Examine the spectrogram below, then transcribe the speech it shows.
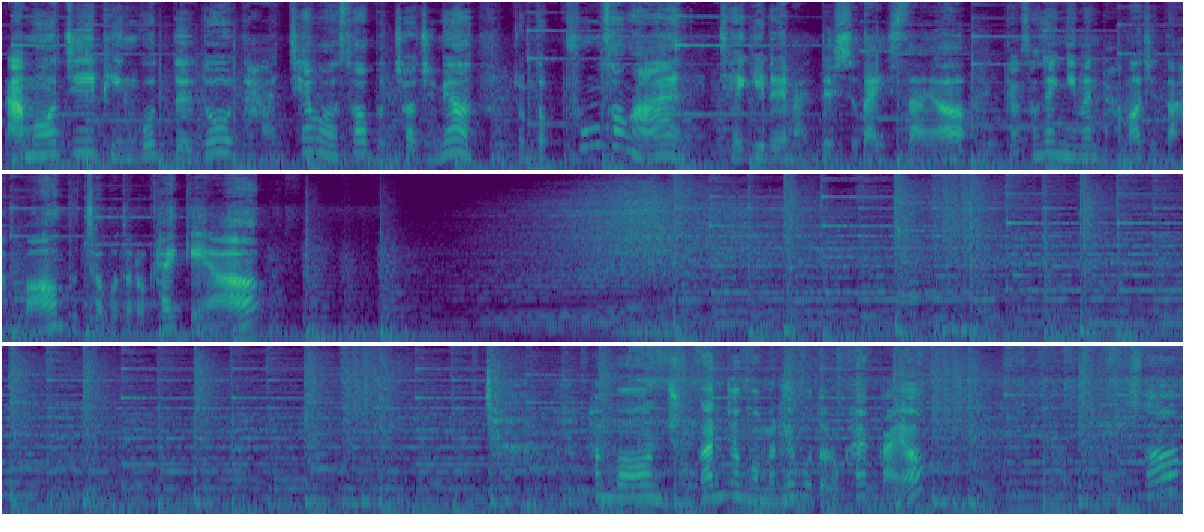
나머지 빈 곳들도 다 채워서 묻혀주면 좀 더 풍성한 제기를 만들 수가 있어요. 그럼 선생님은 나머지도 한번 붙여보도록 할게요. 한번 중간 점검을 해보도록 할까요? 이렇게 해서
